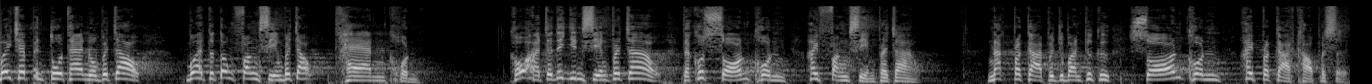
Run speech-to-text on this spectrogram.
ไม่ใช่เป็นตัวแทนของพระเจ้า ว่าจะต้องฟังเสียงพระเจ้าแทนคน เขาอาจจะได้ยินเสียงพระเจ้า แต่เขาสอนคนให้ฟังเสียงพระเจ้า นักประกาศปัจจุบันก็คือ สอนคนให้ประกาศข่าวประเสริฐ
